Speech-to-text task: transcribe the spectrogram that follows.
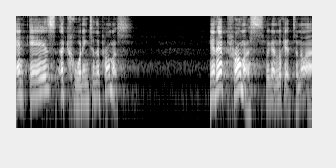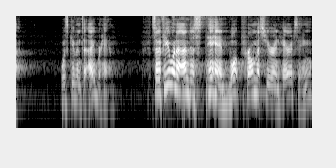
and heirs according to the promise. Now, that promise we're going to look at tonight was given to Abraham. So, if you want to understand what promise you're inheriting,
